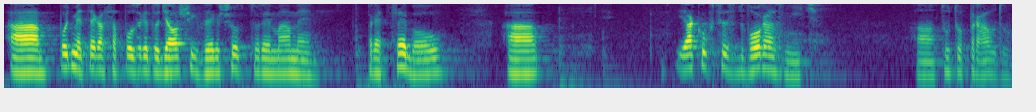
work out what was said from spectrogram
A poďme teraz sa pozrieť do ďalších veršov, ktoré máme pred sebou. A Jakub chce zdôrazniť túto pravdu,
